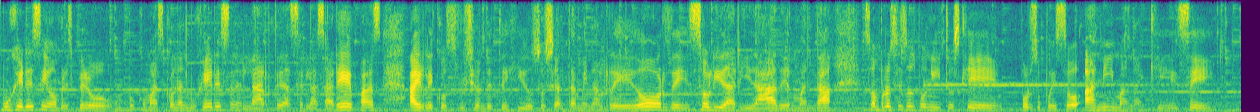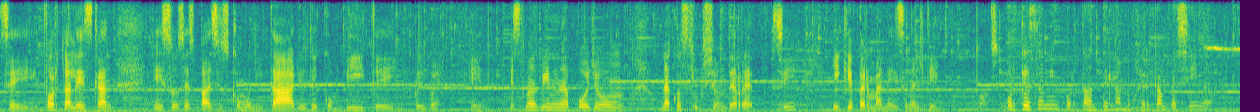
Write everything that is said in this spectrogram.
mujeres y hombres, pero un poco más con las mujeres en el arte de hacer las arepas, hay reconstrucción de tejido social también alrededor, de solidaridad, de hermandad. Son procesos bonitos que por supuesto animan a que se, fortalezcan esos espacios comunitarios de convite y pues bueno, es más bien un apoyo, una construcción de red, ¿sí? Y que permanece en el tiempo. ¿Por qué es tan importante la mujer campesina?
